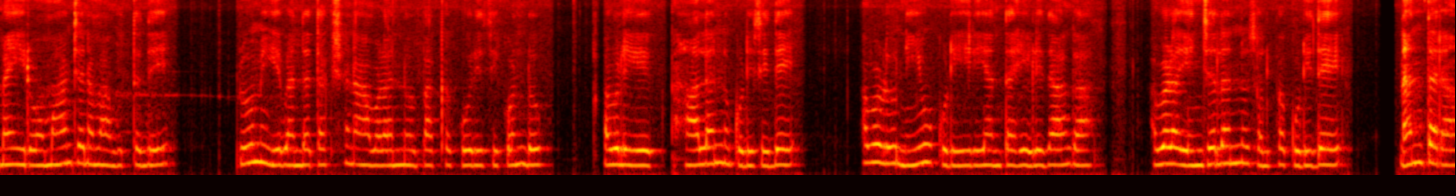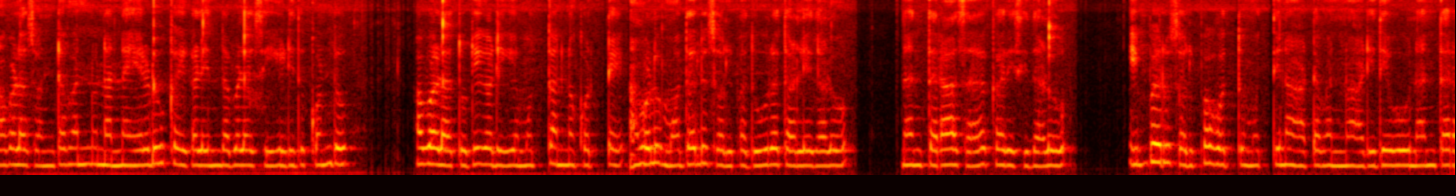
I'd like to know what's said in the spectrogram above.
ಮೈ ರೋಮಾಂಚನವಾಗುತ್ತದೆ. ರೂಮಿಗೆ ಬಂದ ತಕ್ಷಣ ಅವಳನ್ನು ಪಕ್ಕ ಕೂರಿಸಿಕೊಂಡು ಅವಳಿಗೆ ಹಾಲನ್ನು ಕುಡಿಸಿದೆ. ಅವಳು, ನೀವು ಕುಡಿಯಿರಿ ಅಂತ ಹೇಳಿದಾಗ ಅವಳ ಎಂಜಲನ್ನು ಸ್ವಲ್ಪ ಕುಡಿದೆ. ನಂತರ ಅವಳ ಸೊಂಟವನ್ನು ನನ್ನ ಎರಡೂ ಕೈಗಳಿಂದ ಬಳಸಿ ಹಿಡಿದುಕೊಂಡು ಅವಳ ತುಟಿಗಳಿಗೆ ಮುತ್ತನ್ನು ಕೊಟ್ಟೆ. ಅವಳು ಮೊದಲು ಸ್ವಲ್ಪ ದೂರ ತಳ್ಳಿದಳು, ನಂತರ ಸಹಕರಿಸಿದಳು. ಇಬ್ಬರು ಸ್ವಲ್ಪ ಹೊತ್ತು ಮುತ್ತಿನ ಆಟವನ್ನು ಆಡಿದೆವು. ನಂತರ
